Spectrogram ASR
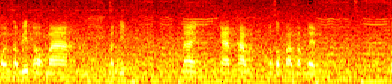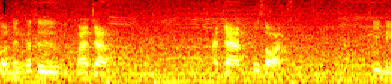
ผลสำลิดออกมาบัณฑิตได้งานทำประสบความสำเร็จ ส่วนหนึ่งก็คือมาจาก อาจารย์ผู้สอนที่มี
